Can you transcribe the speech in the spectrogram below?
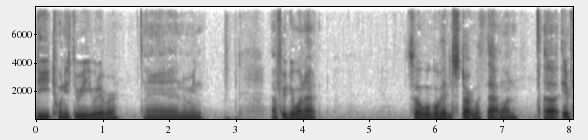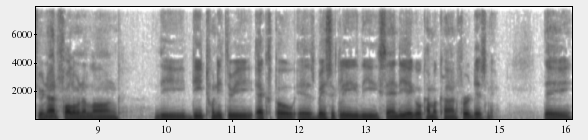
D23 whatever. And I mean, I figure why not. So we'll go ahead and start with that one. Uh, if you're not following along, the D23 Expo is basically the San Diego Comic Con for Disney. They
